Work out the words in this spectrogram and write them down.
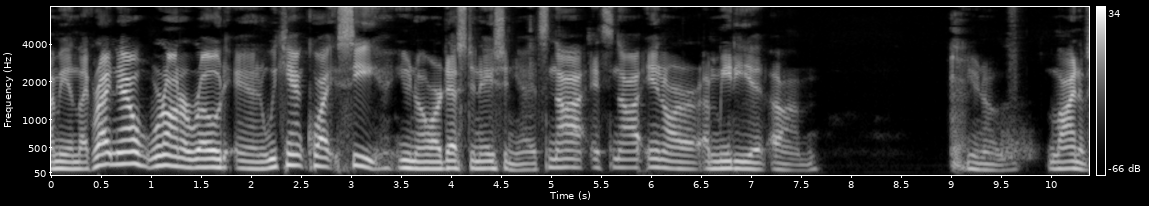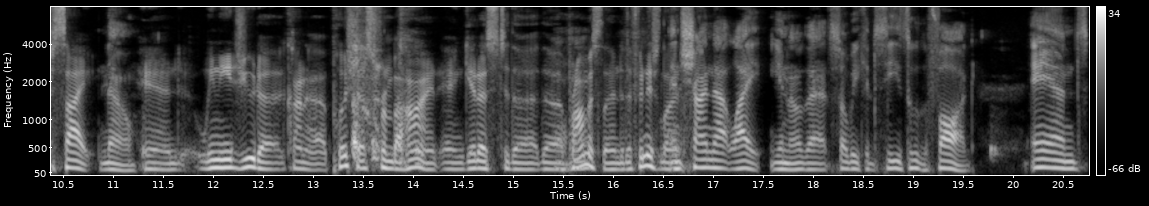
I mean, like right now we're on a road and we can't quite see, you know, our destination yet. It's not it's not in our immediate um you know, line of sight. no, And we need you to kind of push us from behind and get us to the the Mhm. promised land, to the finish line. and shine that light, you know, that so we could see through the fog. And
